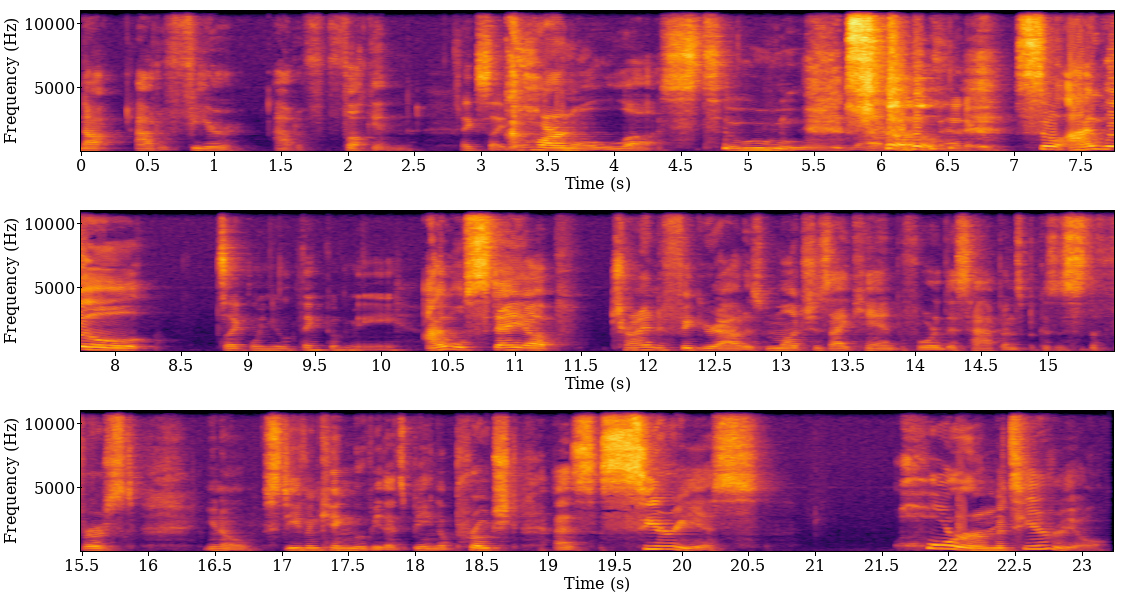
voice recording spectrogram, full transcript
Not out of fear, out of fucking Exciting. carnal lust. Ooh, So- better. So I will It's like when you think of me. I will stay up trying to figure out as much as I can before this happens because this is the first, you know, Stephen King movie that's being approached as serious horror material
